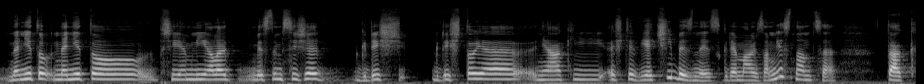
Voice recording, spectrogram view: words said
Není to, není to příjemný, ale myslím si, že když, když to je nějaký ještě větší biznis, kde máš zaměstnance, tak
